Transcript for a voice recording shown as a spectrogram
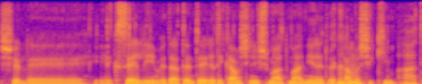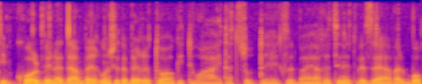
של אה, אקסלים ו data integrity, כמה שהיא נשמעת מעניינת, וכמה Mhm. שכמעט עם כל בן אדם בארגון שדבר איתו, יגיד, וואי, אתה צודק, זו בעיה רצינית וזה, אבל בוא,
